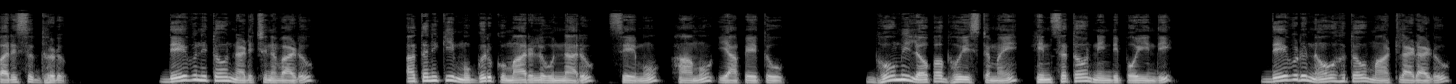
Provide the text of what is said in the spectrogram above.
పరిశుద్ధుడు. దేవునితో నడిచినవాడు. అతనికి ముగ్గురు కుమారులు ఉన్నారు సేము హాము యాపేతు. భూమి లోపభూయిష్టమై హింసతో నిండిపోయింది దేవుడు నోహుతో మాట్లాడాడు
